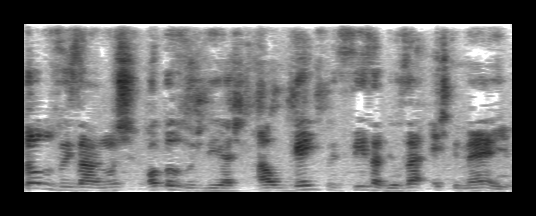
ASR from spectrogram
todos os anos ou todos os dias alguém precisa de usar este meio.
